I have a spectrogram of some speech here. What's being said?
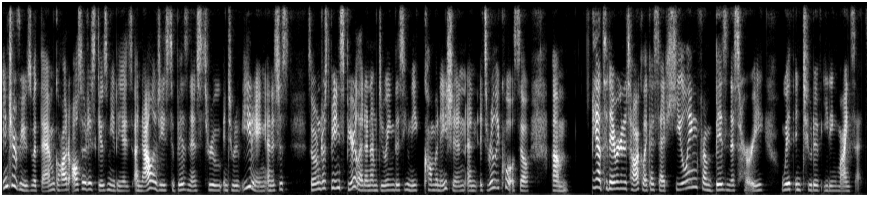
interviews with them, God also just gives me these analogies to business through intuitive eating. And it's just, so I'm just being spirit led and I'm doing this unique combination and it's really cool. So, um, yeah, today we're going to talk, like I said, healing from business hurry with intuitive eating mindsets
